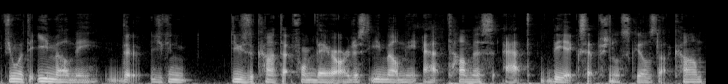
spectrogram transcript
If you want to email me, you can use the contact form there or just email me at thomas at theexceptionalskills.com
